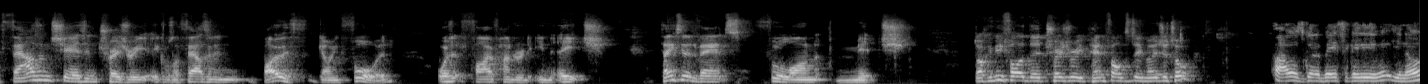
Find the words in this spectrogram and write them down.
a thousand shares in Treasury equals a thousand in both going forward, or is it 500 in each? Thanks in advance, full on Mitch. Doc, have you followed the Treasury Penfolds demerger talk? I was going to basically, you know,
